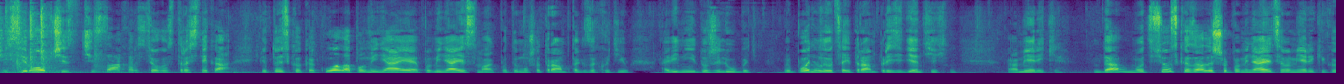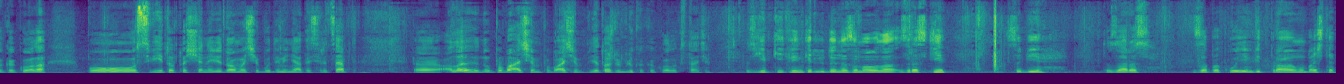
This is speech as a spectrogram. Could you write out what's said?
чи сироп, чи, чи сахар з цього страсняка. І тобто Кока-Кола поміняє, поміняє смак, тому що Трамп так захотів, а він її дуже любить. Ви поняли, оцей Трамп, президент їхній Америки? Да, от все, сказали, що поміняється в Америці Кока-Кола. По світу, то ще невідомо, чи буде мінятись рецепт. Е, але ну побачимо, побачимо. Я теж люблю Кока-Колу, кстати. З гібкий клінкер людина замовила зразки собі, то зараз запакуємо, відправимо. Бачите,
